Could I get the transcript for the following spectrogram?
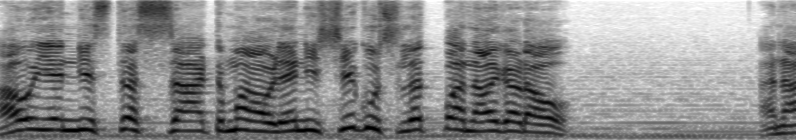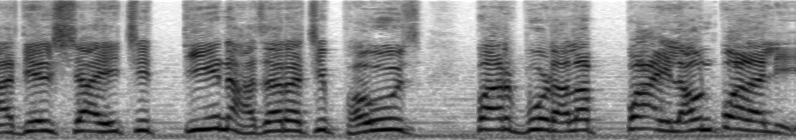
अहो यांनीच तर साठ मावळ्यांनी घुसलत पन्हाळगडाव. आणि आदिलशाहीची तीन हजाराची फौज पार बुडाला पाय लावून पळाली.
